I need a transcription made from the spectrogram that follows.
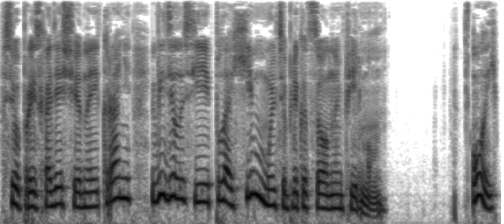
Все происходящее на экране виделось ей плохим мультипликационным фильмом. «Ой», —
